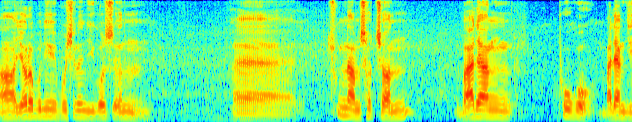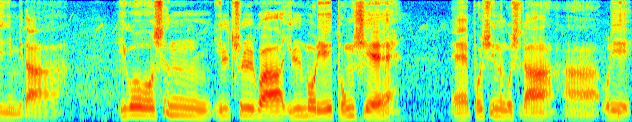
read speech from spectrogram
아, 여러분이 보시는 이곳은 에, 충남 서천 마량 포구 마량진입니다. 이곳은 일출과 일몰이 동시에 볼 수 있는 곳이라 아, 우리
